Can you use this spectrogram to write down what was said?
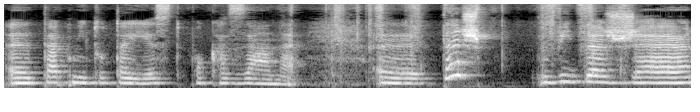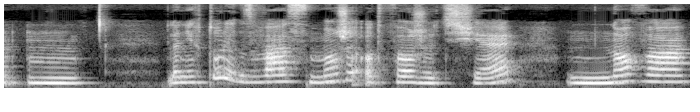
E, Tak mi tutaj jest pokazane. E, Też widzę, że mm, dla niektórych z Was może otworzyć się nowa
